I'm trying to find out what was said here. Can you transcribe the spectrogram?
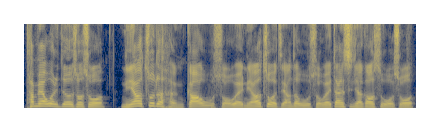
他们要问的就是说，说你要做的很高无所谓，你要做怎样都无所谓，但是你要告诉我说，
